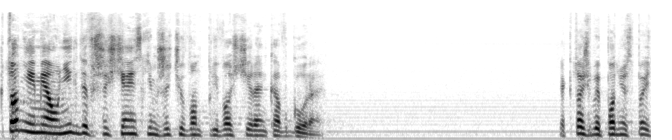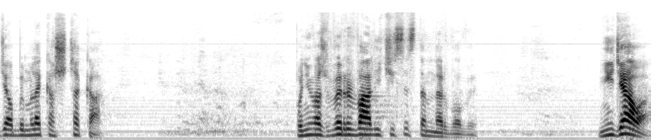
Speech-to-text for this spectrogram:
Kto nie miał nigdy w chrześcijańskim życiu wątpliwości, ręka w górę? Jak ktoś by podniósł, powiedziałbym, lekarz czeka, ponieważ wyrwali ci system nerwowy. Nie działa.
